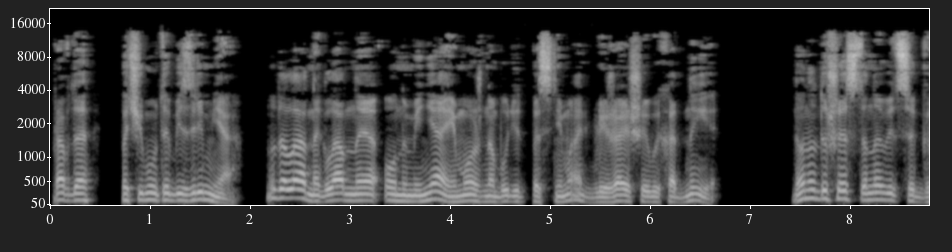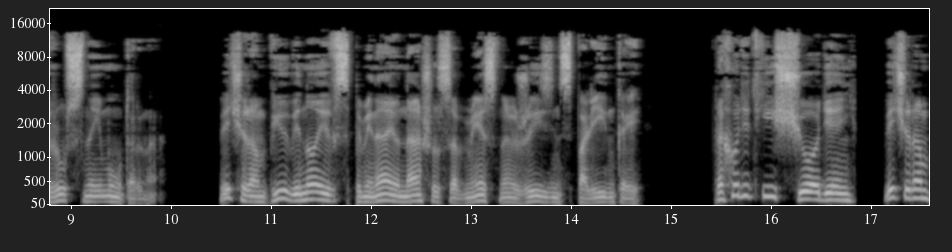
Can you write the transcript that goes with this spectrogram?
Правда, почему-то без ремня. Ну да ладно, главное, он у меня, и можно будет поснимать в ближайшие выходные. Но на душе становится грустно и муторно. Вечером пью вино и вспоминаю нашу совместную жизнь с Полинкой. Проходит еще день. Вечером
